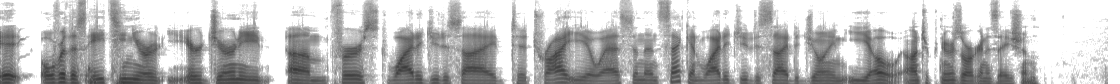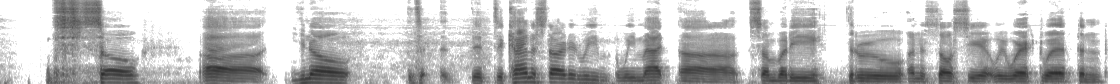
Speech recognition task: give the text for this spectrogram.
it over this 18 year year journey, um, first, why did you decide to try EOS, and then second, why did you decide to join EO Entrepreneurs Organization? So, uh, you know, it, it, it kind of started. We we met uh, somebody through an associate we worked with, and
